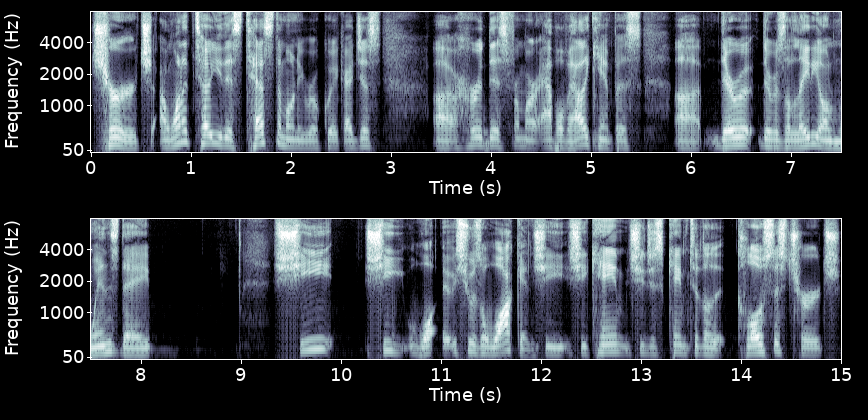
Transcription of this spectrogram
church. I want to tell you this testimony real quick. I just uh, heard this from our Apple Valley campus. Uh, there, there was a lady on Wednesday she she she was a walk-in. She she came she just came to the closest church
